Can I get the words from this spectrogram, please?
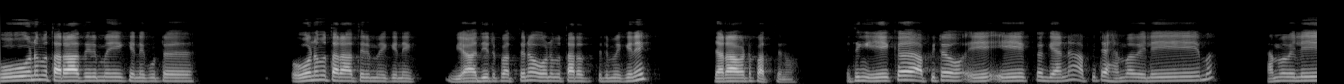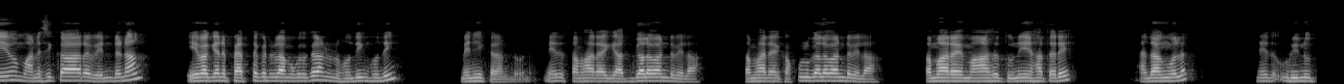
ඕනම තරාතිරමය කෙනෙකුට ඕනම තරාතිරමය කෙනෙක් ව්‍යාදීට පත්වෙන ඕනම තරතිරම කෙනෙක් ජරාවට පත්වෙනවා. ඉතින් ඒක අපිට ඒ ඒක ගැන අපිට හැම වෙලේම හැම වෙලේම මනසිකාර වෙන්ඩනම් ඒව ගැන පැත්තකටලා මොකද කරන්න හොඳින් හොඳින් මෙහි කරන්න ඕන. නේද? සමහරයගේ අත් ගලවන්ඩ වෙලා සමහරය කකුල් ගලවන්ඩ වෙලා සමාරය මාස තුනේ හතරේ ඇදංවල නේද? උඩිනුත්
